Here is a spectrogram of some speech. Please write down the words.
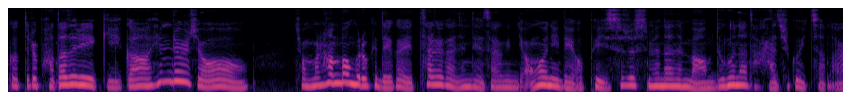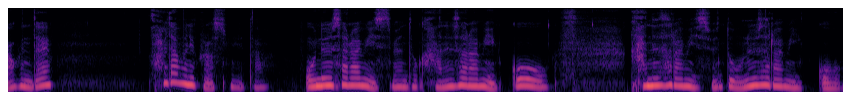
것들을 받아들이기가 힘들죠. 정말 한번 그렇게 내가 애착을 가진 대상은 영원히 내 옆에 있어줬으면 하는 마음 누구나 다 가지고 있잖아요. 근데 살다 보니 그렇습니다. 오는 사람이 있으면 또 가는 사람이 있고, 가는 사람이 있으면 또 오는 사람이 있고,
